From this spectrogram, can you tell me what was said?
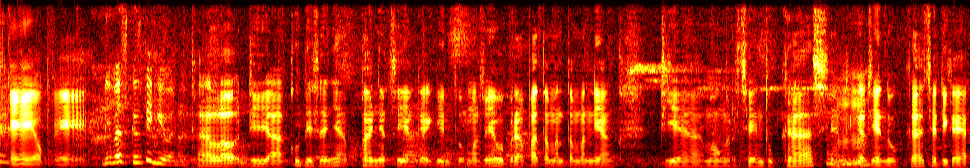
Oke oke. Di Mas Gusti gimana? Kalau di aku biasanya banyak sih yang kayak gitu. Maksudnya beberapa teman-teman yang dia mau ngerjain tugas, yang di- ngerjain tugas, jadi kayak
